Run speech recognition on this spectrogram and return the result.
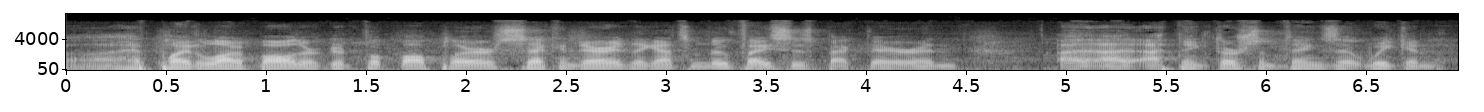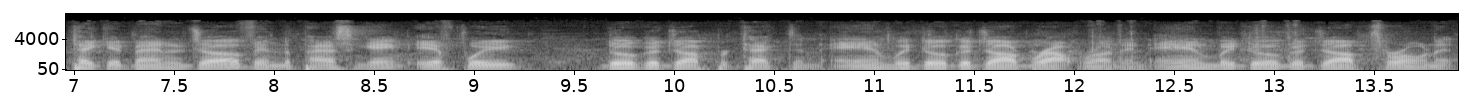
uh, have played a lot of ball. They're good football players. Secondary, they got some new faces back there, and I, I- I think there's some things that we can take advantage of in the passing game if we do a good job protecting, and we do a good job route running, and we do a good job throwing it.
